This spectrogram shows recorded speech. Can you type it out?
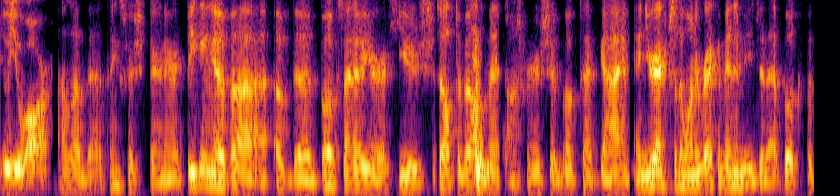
who you are. I love that. Thanks for sharing, Eric. Speaking of uh, of the books, I know you're a huge self development entrepreneurship book type guy, and you're actually the one who recommended me to that book, The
